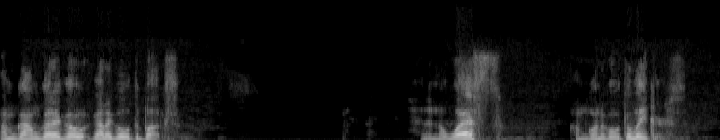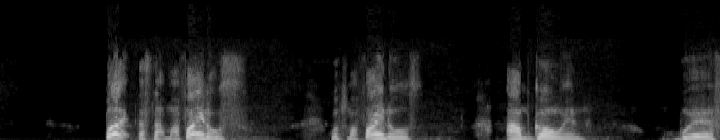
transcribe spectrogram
I'm I'm gonna go gotta go with the Bucks. And in the West, I'm gonna go with the Lakers. But that's not my finals. With my finals, I'm going with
